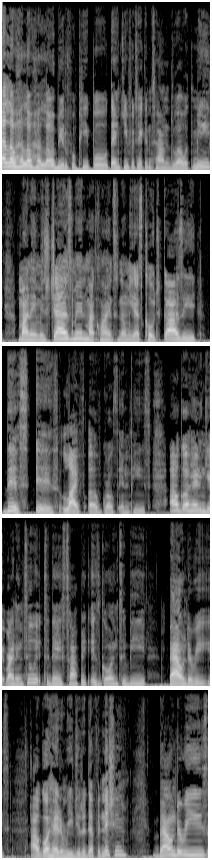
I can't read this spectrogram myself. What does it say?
Hello, hello, hello, beautiful people. Thank you for taking the time to dwell with me. My name is Jasmine. My clients know me as Coach Gazi. This is Life of Growth and Peace. I'll go ahead and get right into it. Today's topic is going to be boundaries. I'll go ahead and read you the definition. Boundaries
